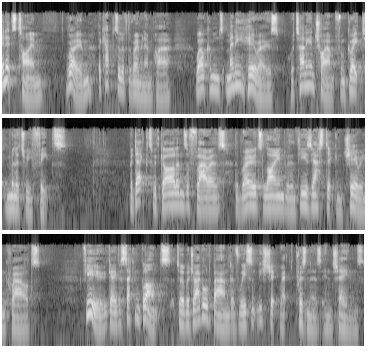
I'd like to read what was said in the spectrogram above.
In its time, Rome, the capital of the Roman Empire, welcomed many heroes returning in triumph from great military feats. Bedecked with garlands of flowers, the roads lined with enthusiastic and cheering crowds. Few gave a second glance to a bedraggled band of recently shipwrecked prisoners in chains.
